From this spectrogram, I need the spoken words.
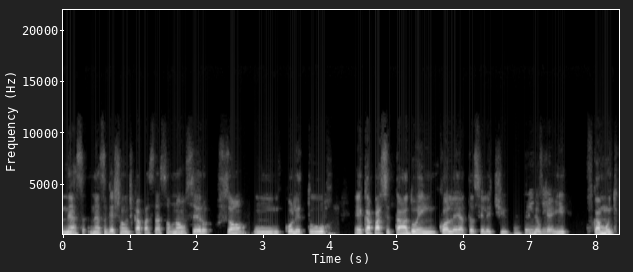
nessa, nessa questão de capacitação, não ser só um coletor é, capacitado em coleta seletiva, Entendi. entendeu? Que aí fica muito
